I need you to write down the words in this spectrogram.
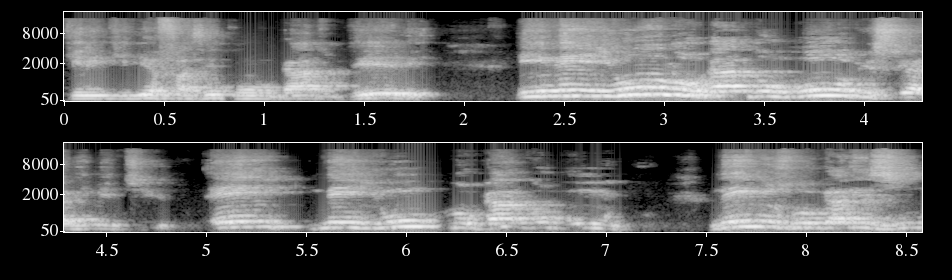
que ele queria fazer com o gado dele, em nenhum lugar do mundo isso é admitido. Em nenhum lugar do mundo. Nem nos lugares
